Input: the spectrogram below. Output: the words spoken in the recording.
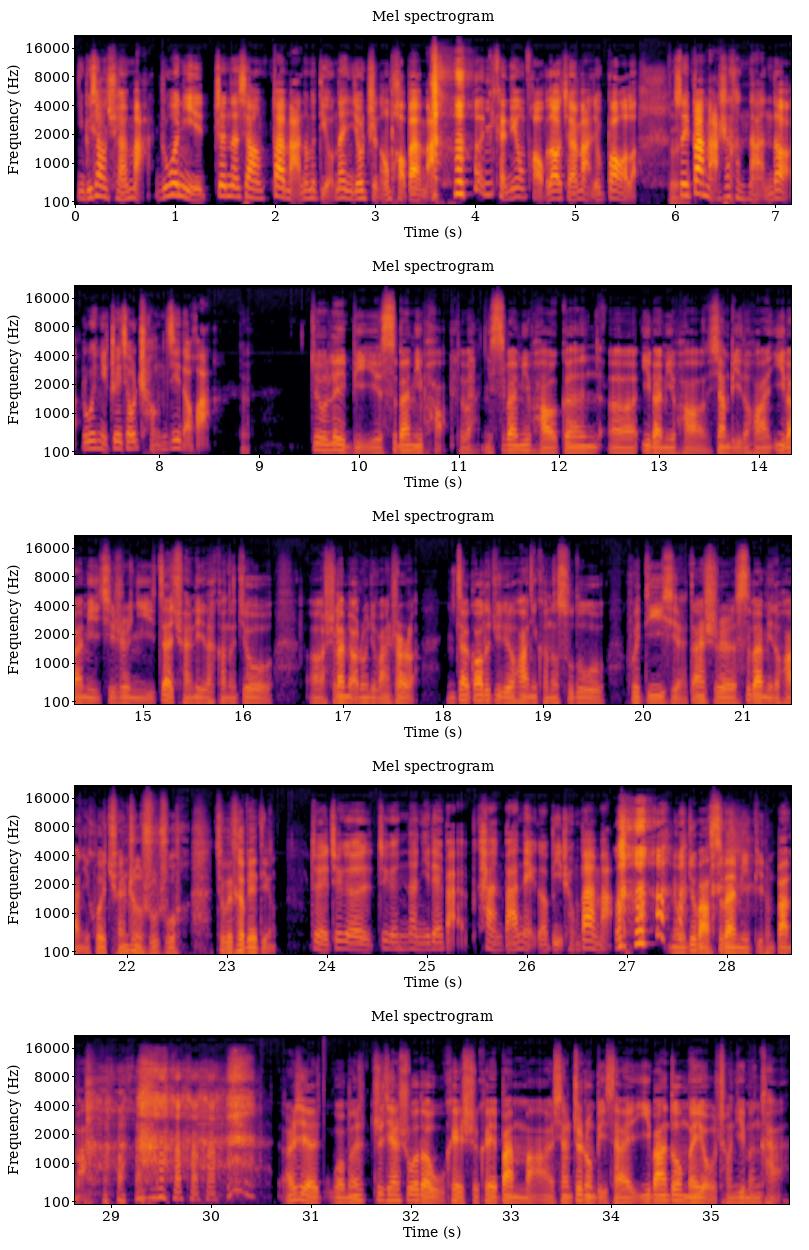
你不像全马，如果你真的像半马那么顶，那你就只能跑半马，你肯定跑不到全马就爆了。所以半马是很难的，如果你追求成绩的话。对就类比四百米跑，对吧？你四百米跑跟呃一百米跑相比的话，一百米其实你再全力，它可能就呃十来秒钟就完事儿了。你再高的距离的话，你可能速度会低一些，但是四百米的话，你会全程输出，就会特别顶。对这个这个，那你得把看把哪个比成半马了。我就把四百米比成半马。而且我们之前说的五 K、十 K 半马，像这种比赛一般都没有成绩门槛，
